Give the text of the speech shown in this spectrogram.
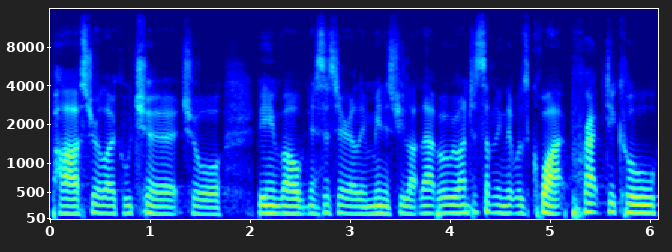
pastor a local church or be involved necessarily in ministry like that, but we wanted something that was quite practical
